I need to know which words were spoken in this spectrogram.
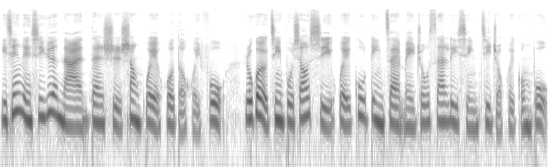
已经联系越南，但是尚未获得回复。如果有进一步消息，会固定在每周三例行记者会公布。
